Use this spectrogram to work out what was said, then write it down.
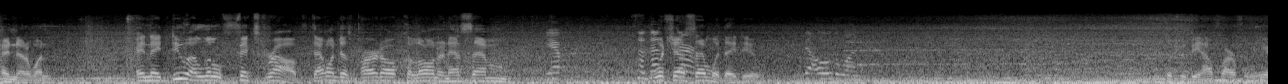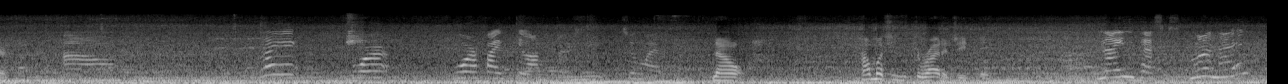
Another one. And they do a little fixed route. That one does Pardo, Colon, and SM. Yep. So that's Which their- SM would they do? The old one. Which would be how far from here? Um, like four, four or five kilometers, two miles. Now, how much is it to ride a jeepney? Nine pesos. Come on, nine.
